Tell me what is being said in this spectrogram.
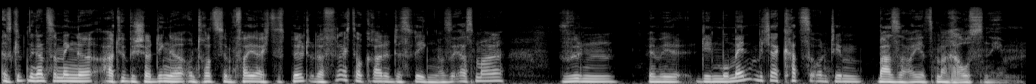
es gibt eine ganze Menge atypischer Dinge und trotzdem feiere ich das Bild oder vielleicht auch gerade deswegen. Also erstmal würden, wenn wir den Moment mit der Katze und dem Buzzer jetzt mal rausnehmen,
